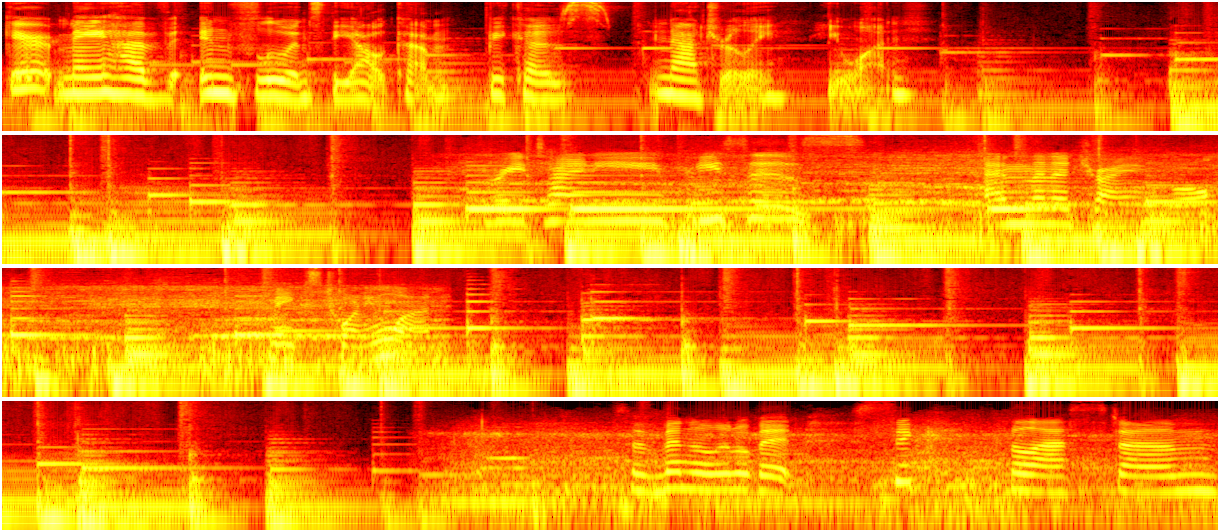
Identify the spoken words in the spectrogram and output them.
Garrett may have influenced the outcome because naturally he won. Three tiny pieces and then a triangle. Makes 21. So I've been a little bit sick the last um,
